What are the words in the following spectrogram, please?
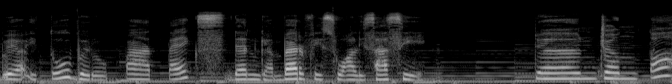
yaitu berupa teks dan gambar visualisasi. Dan contoh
